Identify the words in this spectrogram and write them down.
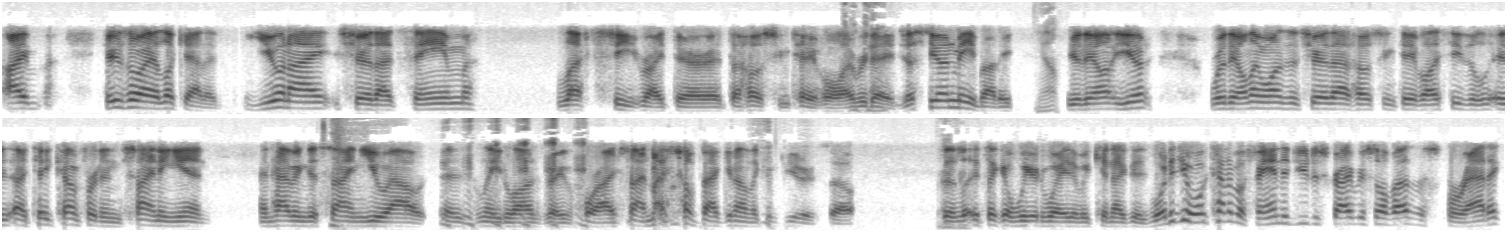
I here's the way I look at it. You and I share that same left seat right there at the hosting table every okay. day. Just you and me, buddy. Yep. You're the only you. We're the only ones that share that hosting table. I see the. I take comfort in signing in and having to sign you out as Lee Lonsberry before I sign myself back in on the computer. So. So it's like a weird way that we connected. What did you? What kind of a fan did you describe yourself as? A sporadic?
